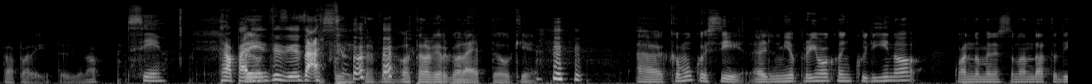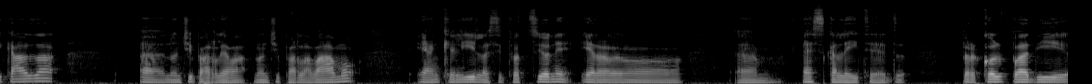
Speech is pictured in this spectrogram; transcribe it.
tra parentesi, no? Sì, tra parentesi, esatto. Sì, tra- o tra virgolette, ok. Eh, comunque sì, il mio primo coinquilino, quando me ne sono andato di casa, eh, non, ci parleva- non ci parlavamo e anche lì la situazione era ehm, escalated per colpa di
